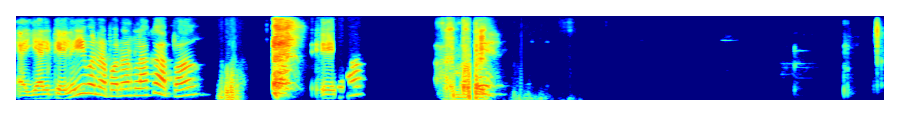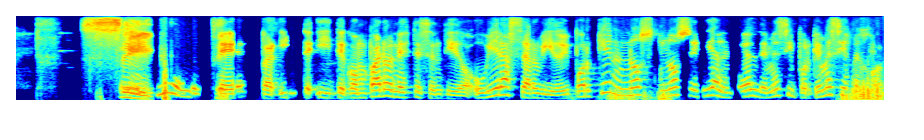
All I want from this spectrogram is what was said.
Y al que le iban a poner la capa era Mbappé. Sí. y, te, comparo en este sentido, hubiera servido. ¿Y por qué no, no sería el nivel de Messi? Porque Messi es mejor.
